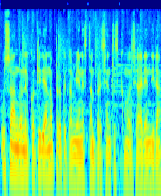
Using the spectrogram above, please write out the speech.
usando en el cotidiano, pero que también están presentes, como decía Erendira,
